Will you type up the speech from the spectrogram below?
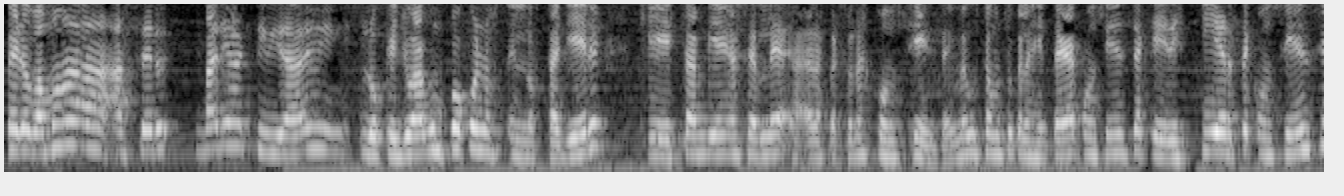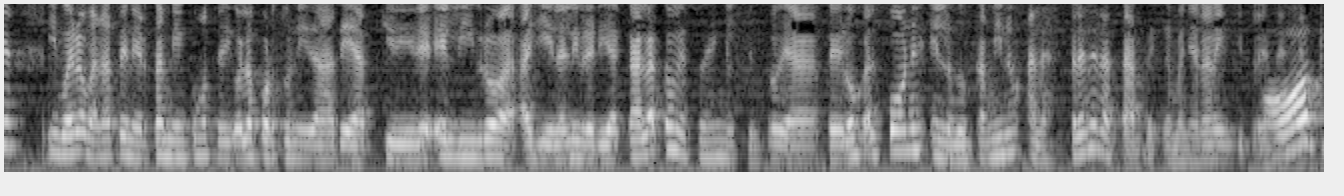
pero vamos a hacer varias actividades en lo que yo hago un poco en los, en los talleres que es también hacerle a las personas conciencia. A mí me gusta mucho que la gente haga conciencia, que despierte conciencia y bueno, van a tener también, como te digo, la oportunidad de adquirir el libro allí en la librería Cálatos, eso es en el Centro de Arte de los Galpones, en los dos caminos a las 3 de la tarde, de mañana 23. ok,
